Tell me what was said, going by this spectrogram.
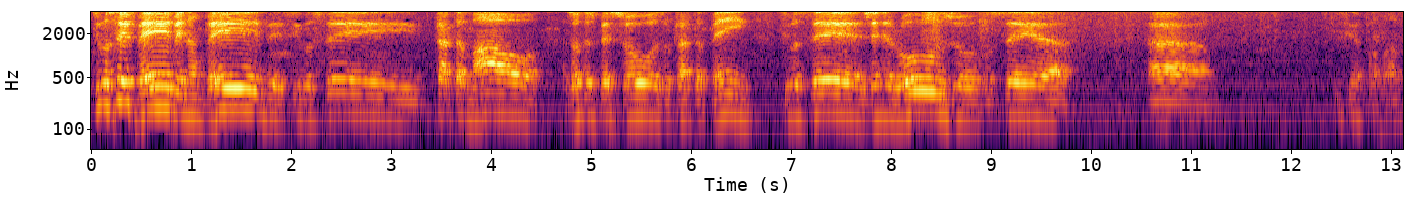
Se você bebe, não bebe, se você trata mal as outras pessoas ou trata bem, se você é generoso, você é. Uh, esqueci a palavra.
